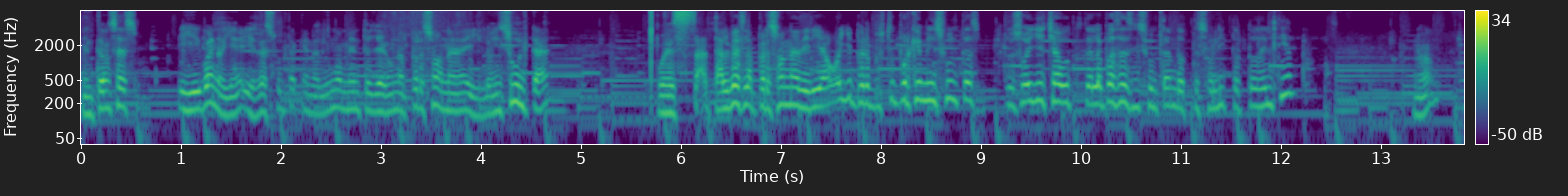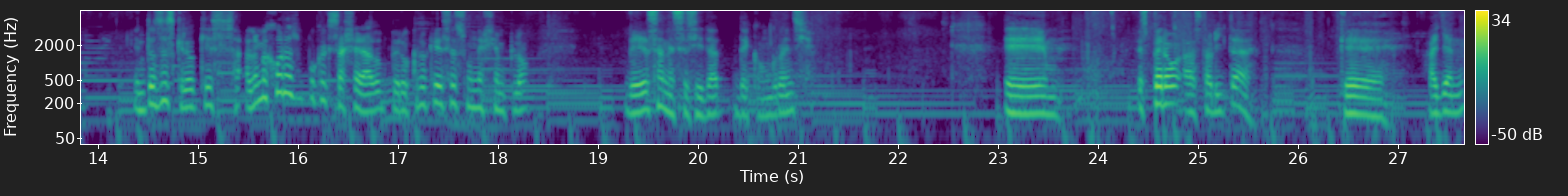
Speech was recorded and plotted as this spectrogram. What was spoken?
Entonces, y bueno, y, resulta que en algún momento llega una persona y lo insulta, pues tal vez la persona diría, oye, pero pues tú ¿por qué me insultas? Pues oye, chavo, tú te la pasas insultándote solito todo el tiempo, ¿no? Entonces creo que es, a lo mejor es un poco exagerado, pero creo que ese es un ejemplo de esa necesidad de congruencia. Eh, espero hasta ahorita que hayan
